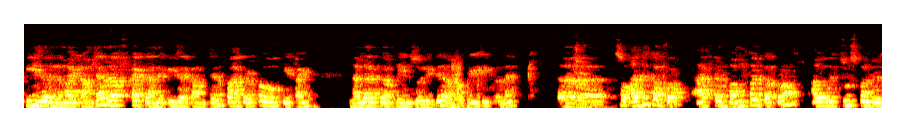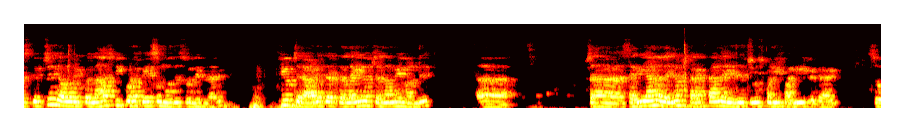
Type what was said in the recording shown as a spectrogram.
டீசர் இந்த மாதிரி காமிச்சார். ரஃப் கட் அந்த டீசர் காமிச்சாரு. பாக்குறப்ப ஓகே ஃபைன் நல்லா இருக்கு அப்படின்னு சொல்லிட்டு அப்போ பேசிட்டு இருந்தேன். ஸோ அதுக்கப்புறம் ஆஃப்டர் பம்பருக்கு அப்புறம் அவர் சூஸ் பண்ற ஸ்கிரிப்ட் அவர் இப்போ லாஸ்ட் வீக் கூட பேசும்போது சொல்லியிருந்தாரு. ஃபியூச்சர் அடுத்தடுத்த லைனப்ஸ் எல்லாமே வந்து சரியான லைனப்ஸ் கரெக்டான இது சூஸ் பண்ணி பண்ணிட்டு இருக்காரு ஸோ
